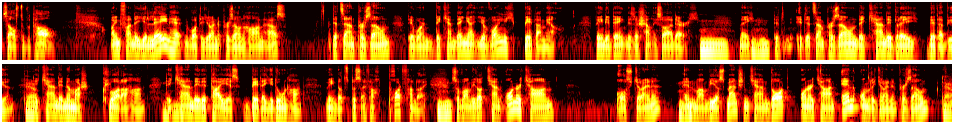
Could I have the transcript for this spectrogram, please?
selbst zu vertalen. Ein von den Gelegenheiten, die eine Person haben, ist, das sind Personen, die, wollen, die können Dinge gewöhnlich besser machen. Wenn die denken, das ist wahrscheinlich so durch. Mm. Das, das sind Personen, die können die Brei besser bauen. Ja. Die können die Nummers klarer haben. Die können die Details besser getan haben. Wenn das bist einfach Part von dir. So, wenn wir dort können anerkennen, als Grüne, und wenn wir als Menschen können dort anerkennen in andere grüne Person, Ja.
